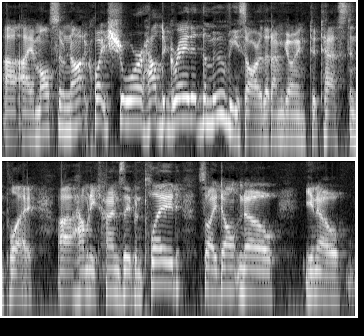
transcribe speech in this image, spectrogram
Uh, I am also not quite sure how degraded the movies are that I'm going to test and play, uh, how many times they've been played, so I don't know, you know,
